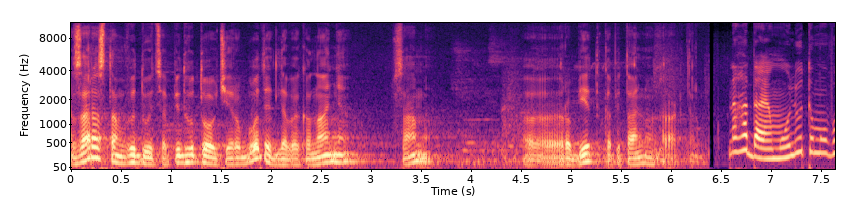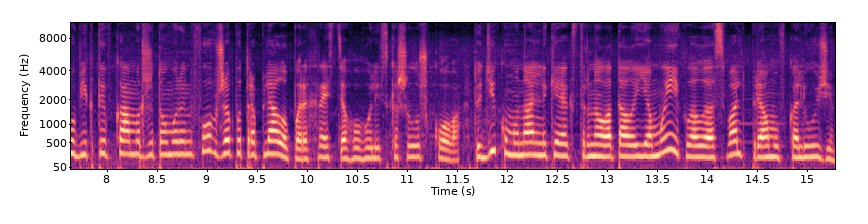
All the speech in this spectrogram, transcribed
зараз там ведуться підготовчі роботи для виконання саме робіт капітального характеру. Нагадаємо, у лютому в об'єктив камер Житомир.Інфо вже потрапляло перехрестя Гоголівська Шелушкова. Тоді комунальники екстрено латали ями і клали асфальт прямо в калюжі.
